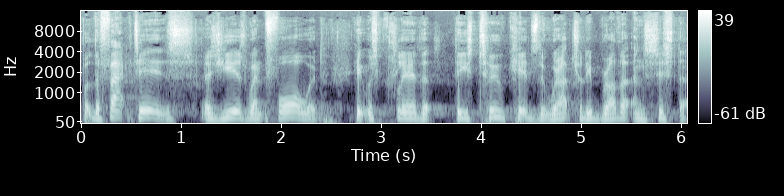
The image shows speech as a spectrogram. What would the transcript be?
But the fact is, as years went forward, it was clear that these two kids that were actually brother and sister,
